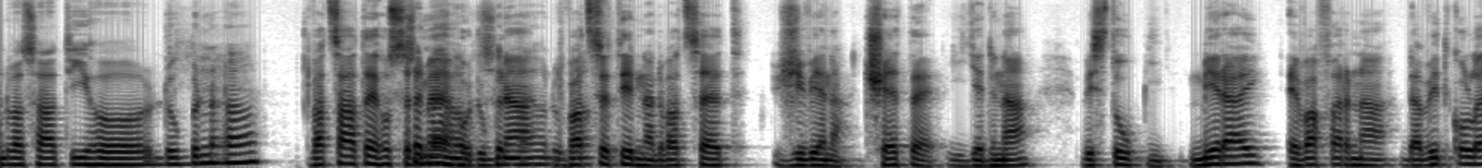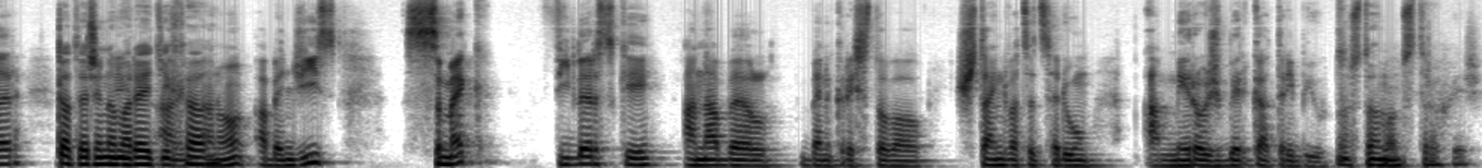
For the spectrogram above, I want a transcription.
28. dubna. 27. Sedmého- dubna sedmého dubna. 21.20 živě na ČT1 vystoupí Miraj, Eva Farna, David Koller, Kateřina Marie a- Ticha. ano, a Benjis, Smek, Fiedlersky, Anabel, Ben Kristoval, Stein 27 a Miroš Birka Tribute. No z toho mám strach, ježiš.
